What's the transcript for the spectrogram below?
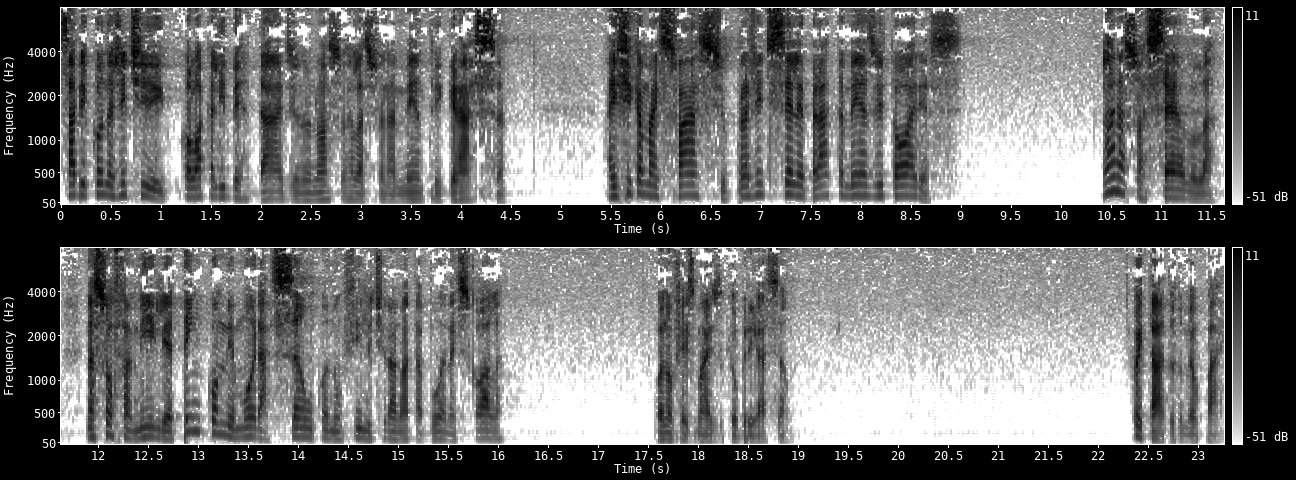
Sabe, quando a gente coloca liberdade no nosso relacionamento e graça, aí fica mais fácil para a gente celebrar também as vitórias. Lá na sua célula, na sua família, tem comemoração quando um filho tira nota boa na escola? Ou não fez mais do que obrigação? Coitado do meu pai.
